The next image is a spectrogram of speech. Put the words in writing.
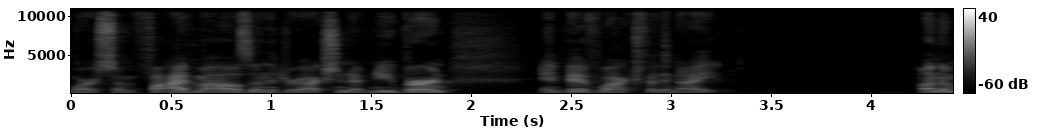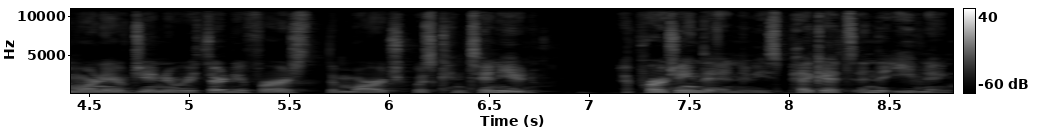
marched some five miles in the direction of New Bern and bivouacked for the night. On the morning of January 31st, the march was continued approaching the enemy's pickets in the evening.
